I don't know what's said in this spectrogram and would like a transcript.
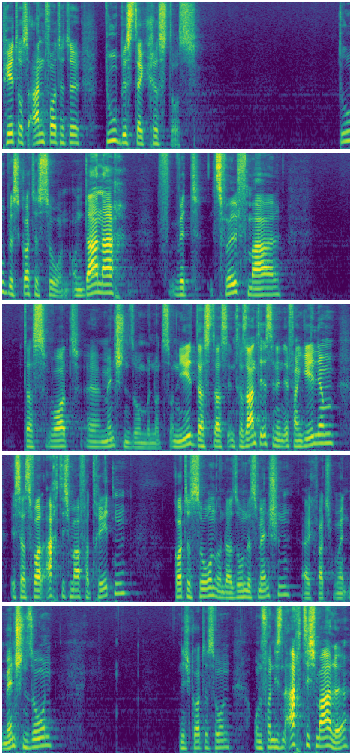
Petrus antwortete, du bist der Christus du bist Gottes Sohn. Und danach wird zwölfmal das Wort äh, Menschensohn benutzt. Und je, das, das Interessante ist, in den Evangelien ist das Wort 80 Mal vertreten. Gottes Sohn oder Sohn des Menschen, äh Quatsch, Moment, Menschensohn, nicht Gottes Sohn. Und von diesen 80 Male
